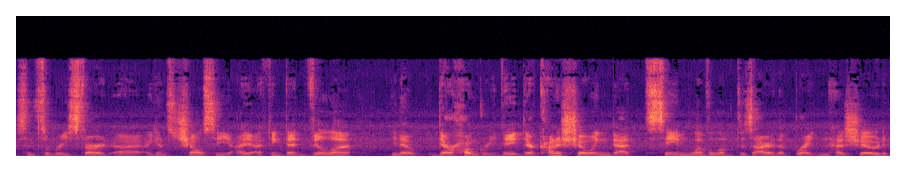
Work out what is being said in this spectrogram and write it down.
since the restart uh, against Chelsea, I, I think that Villa you know they're hungry they they're kind of showing that same level of desire that Brighton has showed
